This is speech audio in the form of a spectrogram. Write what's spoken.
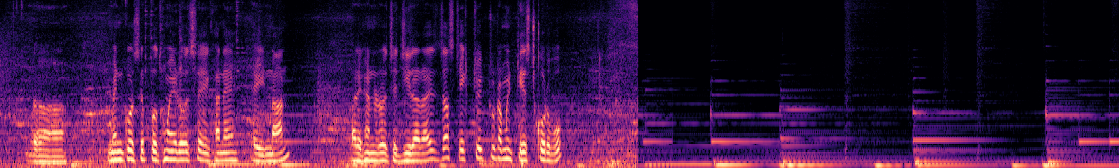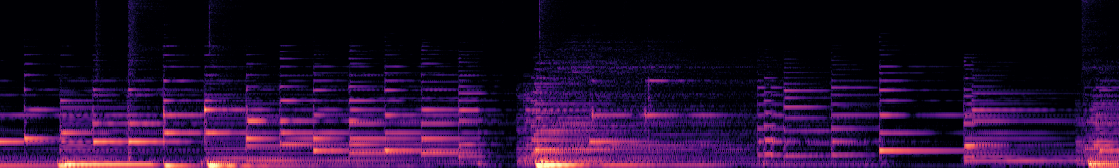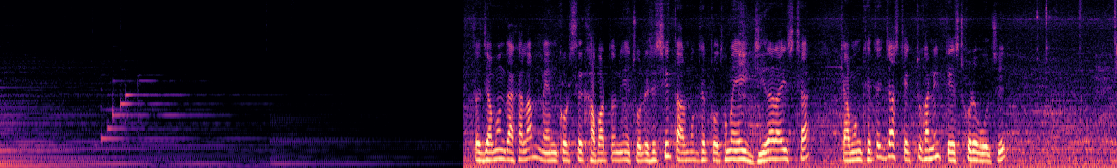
মেন কোর্সের প্রথমেই রয়েছে এখানে এই নান, আর এখানে রয়েছে জিরা রাইস। জাস্ট একটু একটু আমি টেস্ট করব। তো যেমন দেখালাম মেন কোর্সের খাবার তো নিয়ে চলে এসেছি। তার মধ্যে প্রথমে এই জিরা রাইসটা কেমন খেতে জাস্ট একটুখানি টেস্ট করে বলছি।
